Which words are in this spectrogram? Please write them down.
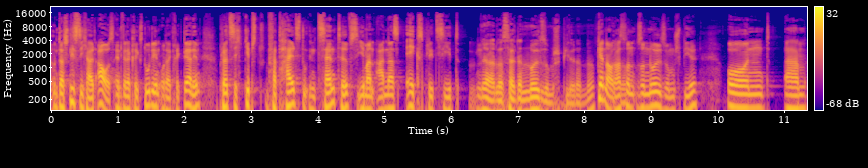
und das schließt sich halt aus. Entweder kriegst du den oder kriegt der den. Plötzlich gibst, verteilst du Incentives jemand anders explizit. Ja, du hast halt ein Nullsummenspiel dann, ne? Genau, du also. hast so, so ein Nullsummenspiel und ähm,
